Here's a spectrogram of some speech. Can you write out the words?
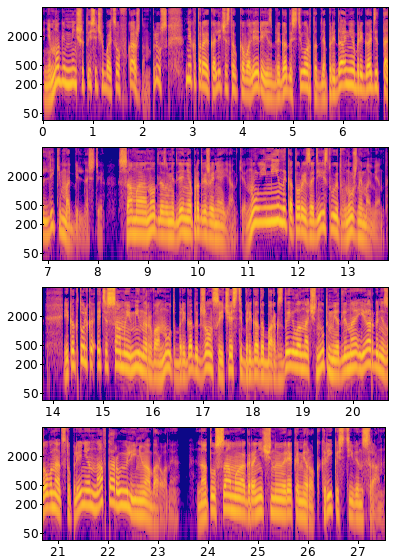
Немногим меньше тысячи бойцов в каждом, плюс некоторое количество кавалерии из бригады Стюарта для придания бригаде талики мобильности. Самое оно для замедления продвижения Янки. Ну и мины, которые задействуют в нужный момент. И как только эти самые мины рванут, бригады Джонса и части бригады Барксдейла начнут медленное и организованное отступление на вторую линию обороны. На ту самую ограниченную реками Рок, Крик и Стивенс-Ран.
